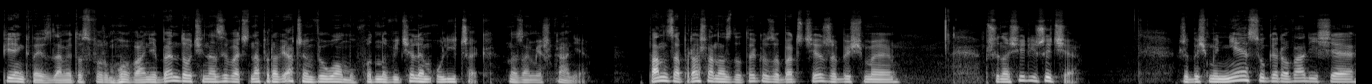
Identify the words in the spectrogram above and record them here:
piękne jest dla mnie to sformułowanie, będą ci nazywać naprawiaczem wyłomów, odnowicielem uliczek na zamieszkanie. Pan zaprasza nas do tego, zobaczcie, żebyśmy przynosili życie, żebyśmy nie sugerowali się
